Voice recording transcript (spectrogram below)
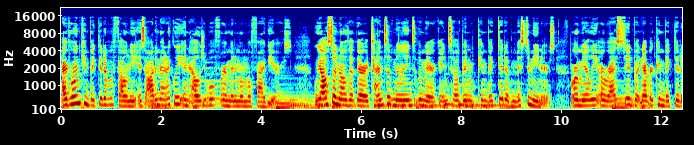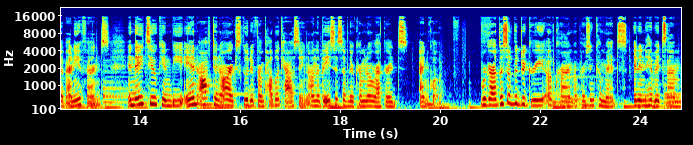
everyone convicted of a felony is automatically ineligible for a minimum of five years. We also know that there are tens of millions of Americans who have been convicted of misdemeanors or merely arrested but never convicted of any offense, and they too can be and often are excluded from public housing on the basis of their criminal records, end quote. Regardless of the degree of crime a person commits, it inhibits them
